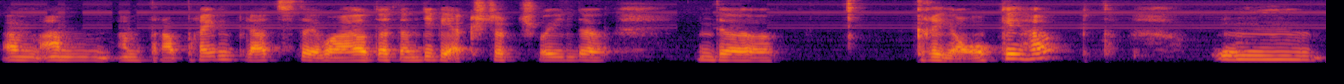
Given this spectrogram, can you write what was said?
am, am, am Trabrennplatz, da war, hat er dann die Werkstatt schon in der, in der Griau gehabt und,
